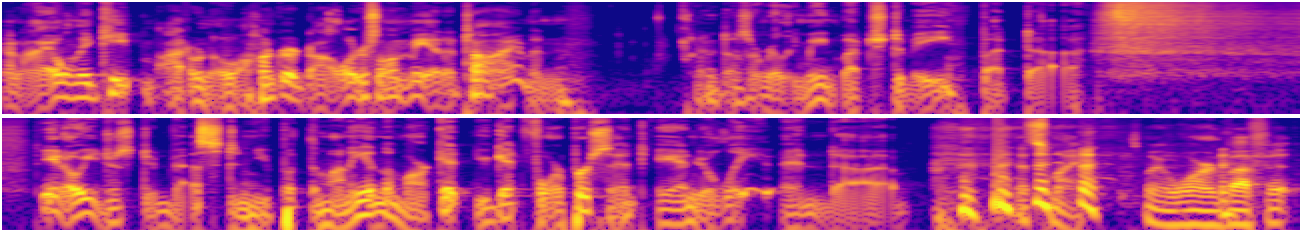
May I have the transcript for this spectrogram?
And I only keep, I don't know, $100 on me at a time, and it doesn't really mean much to me. But, uh, you know, you just invest and you put the money in the market, you get 4% annually, and uh, that's my that's my Warren Buffett.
